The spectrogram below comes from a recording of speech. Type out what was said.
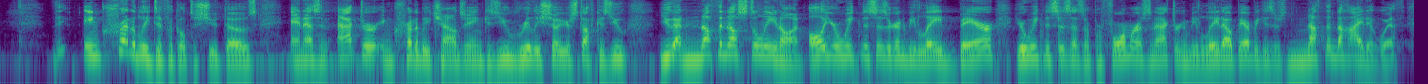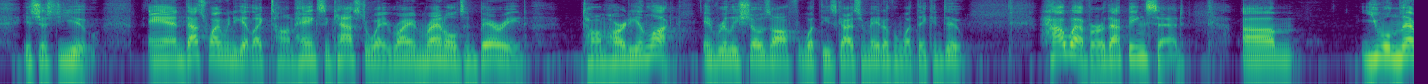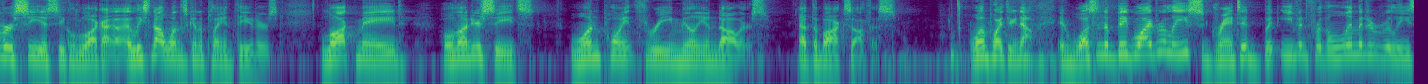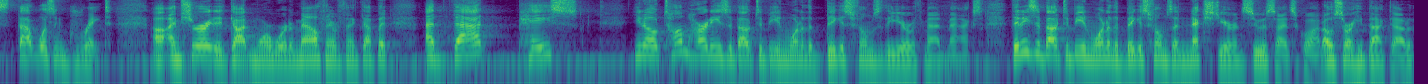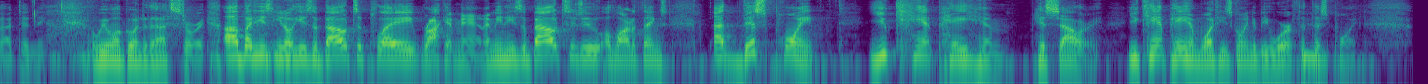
Incredibly difficult to shoot those, and as an actor, incredibly challenging because you really show your stuff because you you got nothing else to lean on. All your weaknesses are going to be laid bare. Your weaknesses as a performer, as an actor, are going to be laid out bare because there's nothing to hide it with. It's just you. And that's why when you get like Tom Hanks in Castaway, Ryan Reynolds in Buried, Tom Hardy in Locke, it really shows off what these guys are made of and what they can do. However, that being said, um, you will never see a sequel to Locke, at least not one that's going to play in theaters. Locke made, hold on to your seats, $1.3 million at the box office. 1.3. Now, it wasn't a big wide release, granted, but even for the limited release, that wasn't great. Uh, I'm sure it got more word of mouth and everything like that, but at that pace, you know, Tom Hardy's about to be in one of the biggest films of the year with Mad Max. Then he's about to be in one of the biggest films of next year in Suicide Squad. Oh, sorry, he backed out of that, didn't he? We won't go into that story. Uh, but he's, you know, he's about to play Rocket Man. I mean, he's about to do a lot of things. At this point, you can't pay him his salary. You can't pay him what he's going to be worth at this point.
